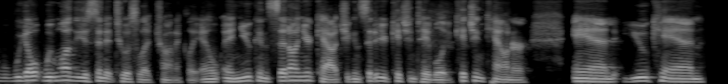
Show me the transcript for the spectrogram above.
we go, we wanted you to send it to us electronically, and and you can sit on your couch, you can sit at your kitchen table, your kitchen counter, and you can.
